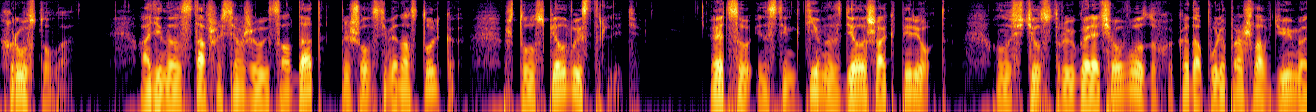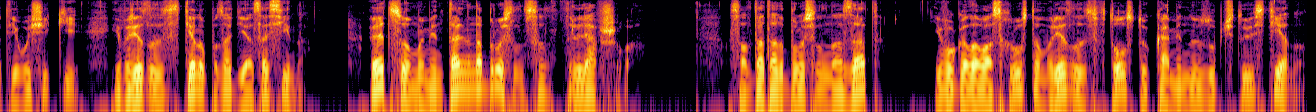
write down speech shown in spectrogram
Хрустнуло. Один из оставшихся в живых солдат пришел в себя настолько, что успел выстрелить. Эдсо инстинктивно сделал шаг вперед. Он ощутил струю горячего воздуха, когда пуля прошла в дюйме от его щеки и врезалась в стену позади ассасина. Эдсо моментально набросился на стрелявшего. Солдат отбросил назад, его голова с хрустом врезалась в толстую каменную зубчатую стену.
